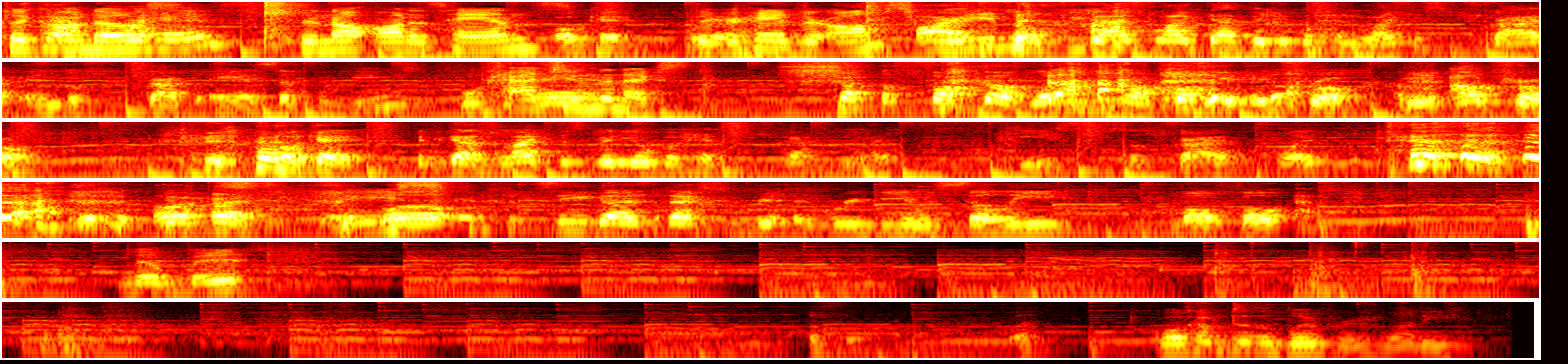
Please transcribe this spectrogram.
Click Tap on those. hands. They're not on his hands. Okay. So your hands are off screen. Alright, so if you guys like that video, go ahead and like it, subscribe, and go subscribe to ASF Reviews. we'll catch you in the next. Shut the fuck up. Let me do my fucking intro. I mean, outro. okay, if you guys like this video, go ahead and subscribe. Right? Peace. Subscribe. What? Alright. Peace. Well, see you guys next re- review. Silly mofo. out. Little bit. Welcome to the bloopers, buddy.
